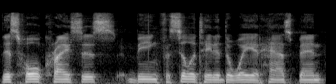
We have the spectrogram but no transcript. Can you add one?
this whole crisis being facilitated the way it has been,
